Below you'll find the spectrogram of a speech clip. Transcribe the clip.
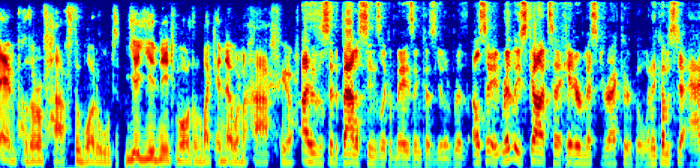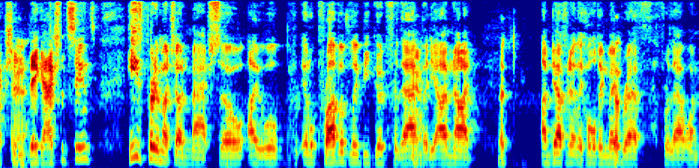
emperor of half the world, you you need more than like an hour and a half here. I will say the battle scenes look amazing because you know Rid- I'll say Ridley Scott's a hit or miss director, but when it comes to action, Yeah. big action scenes, he's pretty much unmatched. So I will. It'll probably be good for that. Yeah. But yeah, I'm not. But I'm definitely holding Oh. my breath for that one.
